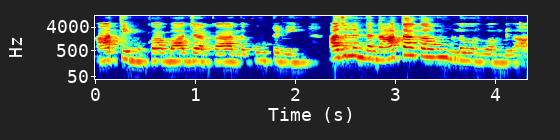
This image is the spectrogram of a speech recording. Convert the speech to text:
அதிமுக பாஜக அந்த கூட்டணி. அதுல இந்த நாத்தாக்காவும் உள்ள வருவாங்களா?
